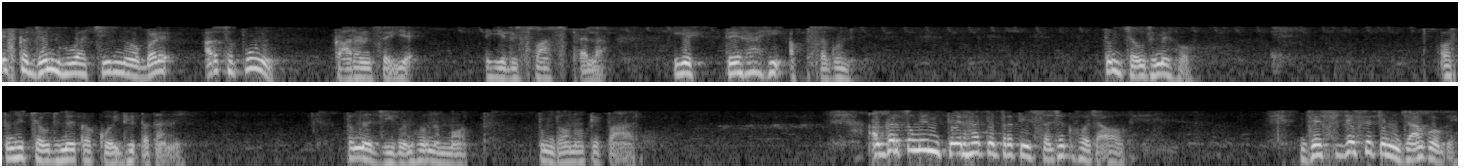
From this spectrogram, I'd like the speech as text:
इसका जन्म हुआ चीन में और बड़े अर्थपूर्ण कारण से ये ये विश्वास फैला। ये तेरा ही अपसगुन तुम चौदहवें हो और तुम्हें चौदहवें का कोई भी पता नहीं। तुम न जीवन हो, न मौत। तुम दोनों के पार हो। अगर तुम इन तेरह के प्रति सजग हो जाओगे जैसे जैसे तुम जागोगे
